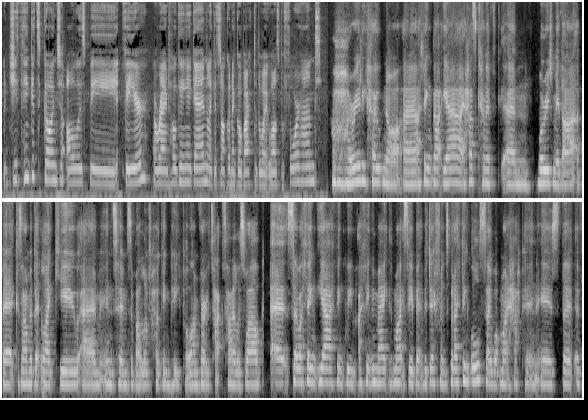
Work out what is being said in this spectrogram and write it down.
do you think it's going to always be fear around hugging again? Like it's not going to go back to the way it was beforehand? Oh, I really hope not. Uh, I think that, yeah, it has kind of um, worried me that a bit because I'm a bit like you um, in terms of I love hugging people. I'm very tactile as well. Uh, so I think, yeah, I think we, I think we might might see a bit of a difference. But I think also what might happen is that if,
